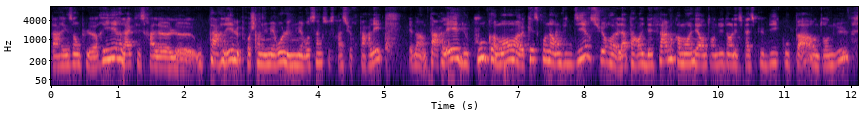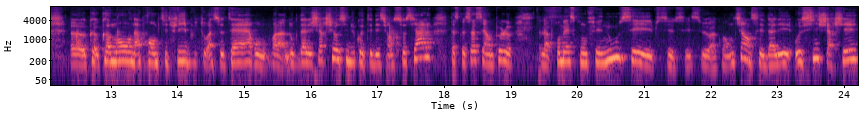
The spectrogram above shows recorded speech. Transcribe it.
par exemple rire, là qui sera le, ou parler, le prochain numéro, le numéro 5, ce sera sur parler, et eh ben parler, du coup, comment, qu'est-ce qu'on a envie de dire sur la parole des femmes, comment elle est entendue dans l'espace public ou pas entendue, que, comment on apprend aux petites filles plutôt à se taire, ou voilà, donc d'aller chercher aussi du côté des sciences sociales, parce que ça c'est un peu le, la promesse qu'on fait nous, c'est ce à quoi on tient, c'est d'aller aussi chercher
